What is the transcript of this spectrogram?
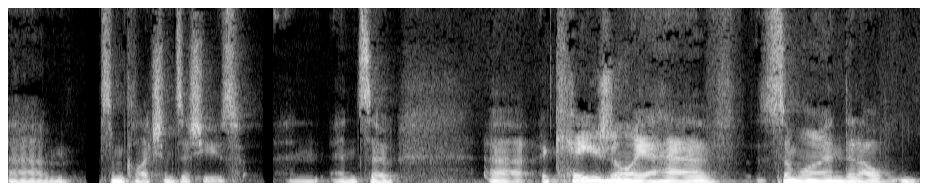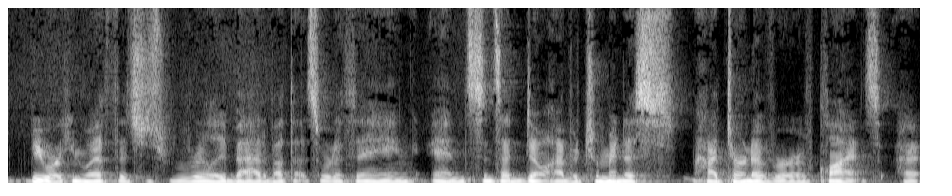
um, some collections issues, and and so uh, occasionally I have someone that I'll be working with that's just really bad about that sort of thing. And since I don't have a tremendous high turnover of clients, I,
